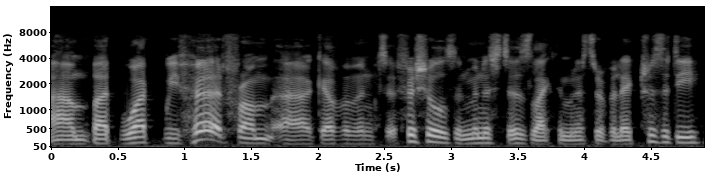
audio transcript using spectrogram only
Um, but what we've heard from uh, government officials and ministers, like the Minister of Electricity,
